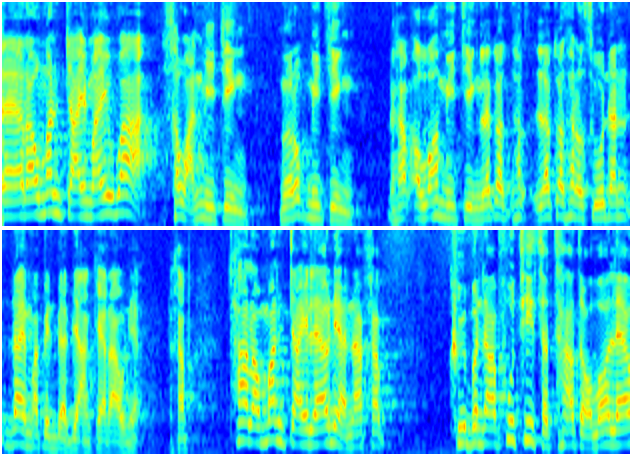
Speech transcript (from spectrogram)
ต่เรามั่นใจไหมว่าสวรรค์มีจริงนรกมีจริง นะครับอัลลอฮ์มีจริงแล้วก็แล้วก็ท่านรอซูลนั้นได้มาเป็นแบบอย่างแก่เราเนี่ยนะครับถ้าเรามั่นใจแล้วเนี่ยนะครับคือบรรดาผู้ที่ศรัทธาต่ออัลลอฮ์แล้ว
